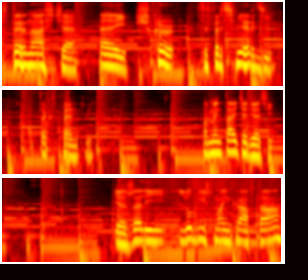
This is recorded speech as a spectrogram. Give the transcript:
14. Ej, szkr, cyfer śmierdzi. Tak w pętli. Pamiętajcie, dzieci. Jeżeli lubisz Minecrafta,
